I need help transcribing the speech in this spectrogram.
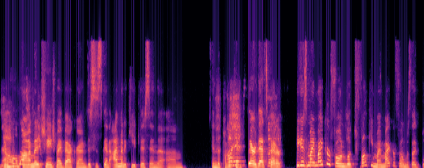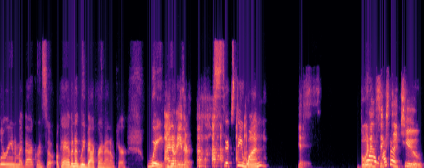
no. And hold on, I'm going to change my background. This is going to, I'm going to keep this in the, um, in the podcast. There, that's Go better. Ahead. Because my microphone looked funky. My microphone was like blurring into my background. So, okay, I have an ugly background. I don't care. Wait, I don't either. 61? Yes. Born Whoa, in 62.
